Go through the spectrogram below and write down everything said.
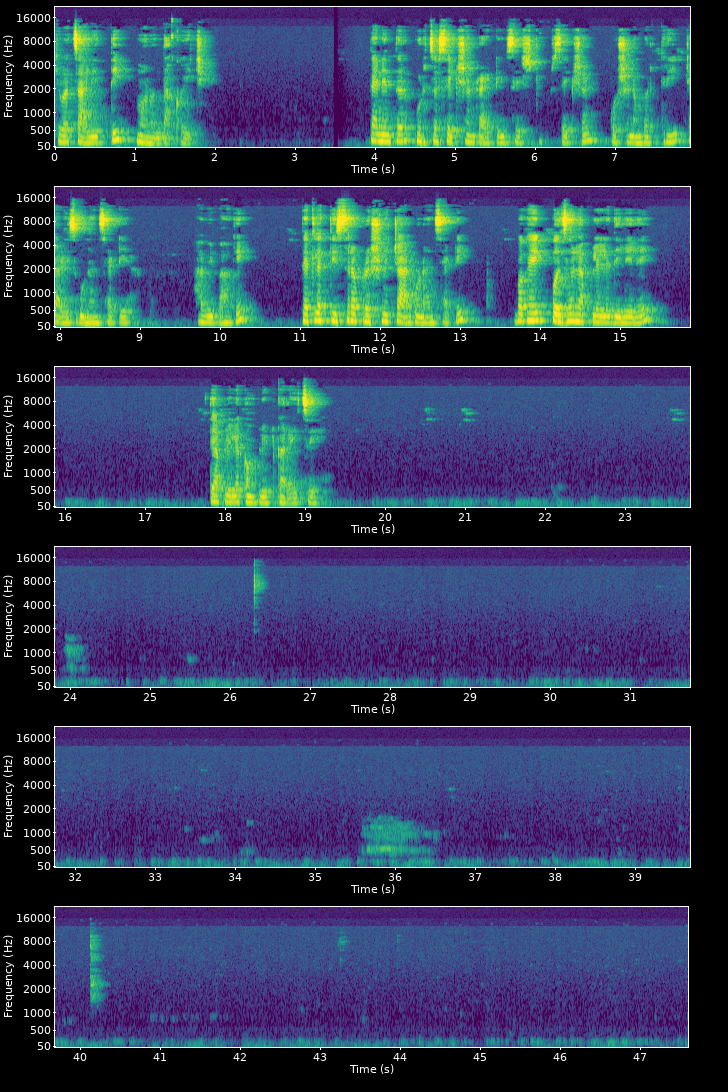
किंवा चालीत ती म्हणून दाखवायची. त्यानंतर पुढचं section writing set section question number three चाळीस गुणांसाठी हा विभाग आहे. त्यातला तिसरा प्रश्न चार गुणांसाठी. बघा एक पझल आपल्याला दिलेलं आहे. ते आपल्याला कंप्लीट करायचं आहे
